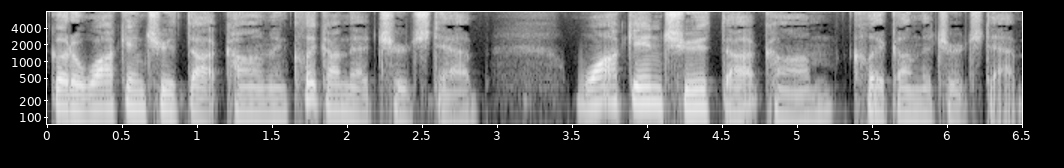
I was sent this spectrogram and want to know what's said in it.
Go to walkintruth.com and click on that church tab. Walkintruth.com, click on the church tab.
